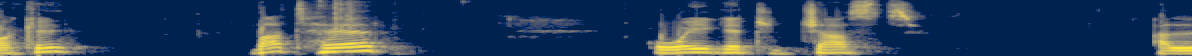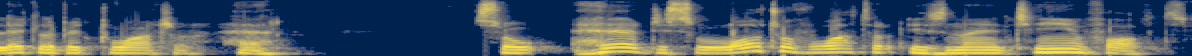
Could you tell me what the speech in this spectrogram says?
Okay? But here, we get just a little bit water here. So here, this lot of water is 19 volts.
